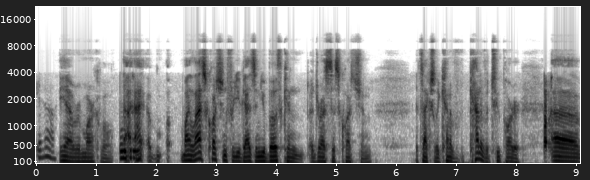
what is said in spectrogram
Yeah. Yeah, remarkable. I, I, uh, my last question for you guys, and you both can address this question. It's actually kind of kind of a two-parter. Uh,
